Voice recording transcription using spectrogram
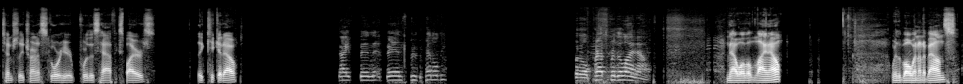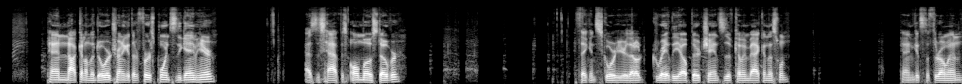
potentially trying to score here before this half expires. They kick it out. Knightsman advanced through the penalty. Will prep for the line out. Now we'll have a line out where the ball went out of bounds. Penn knocking on the door, trying to get their first points of the game here. As this half is almost over. If they can score here, that'll greatly help their chances of coming back in this one. Penn gets the throw in.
